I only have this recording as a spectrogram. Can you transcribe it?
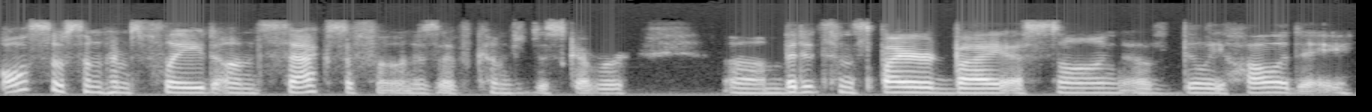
also sometimes played on saxophone, as I've come to discover. Um, but it's inspired by a song of Billie Holiday.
